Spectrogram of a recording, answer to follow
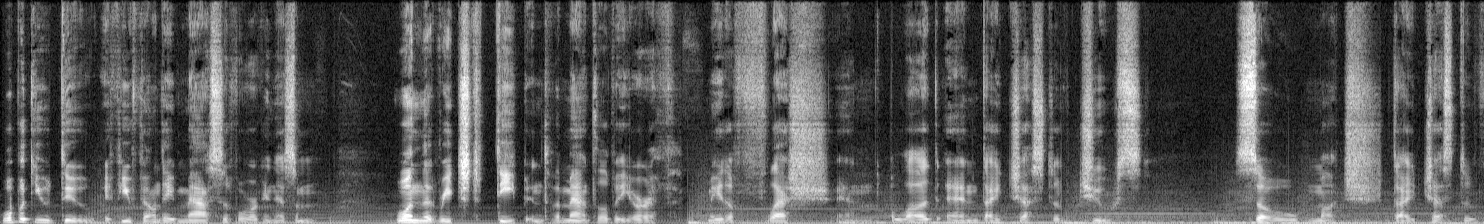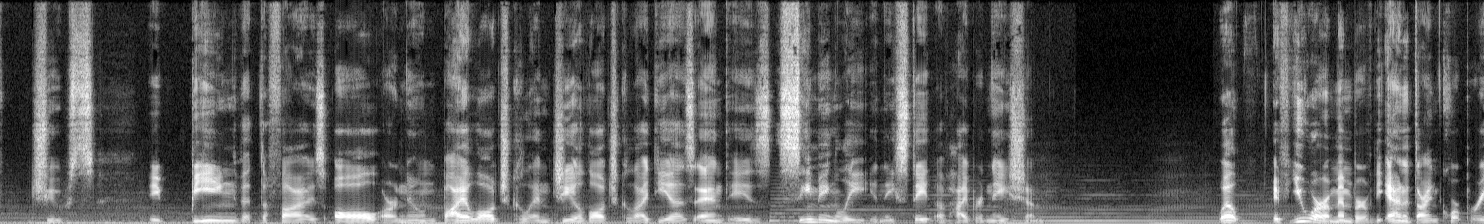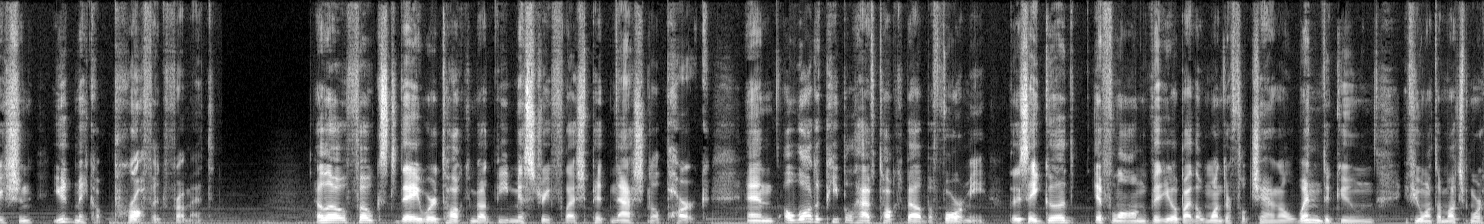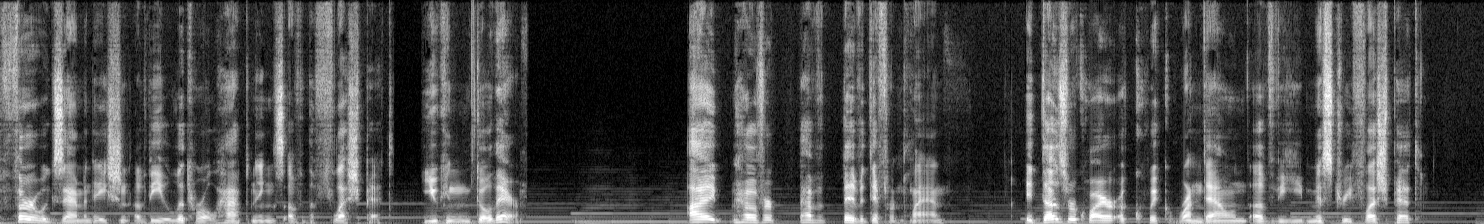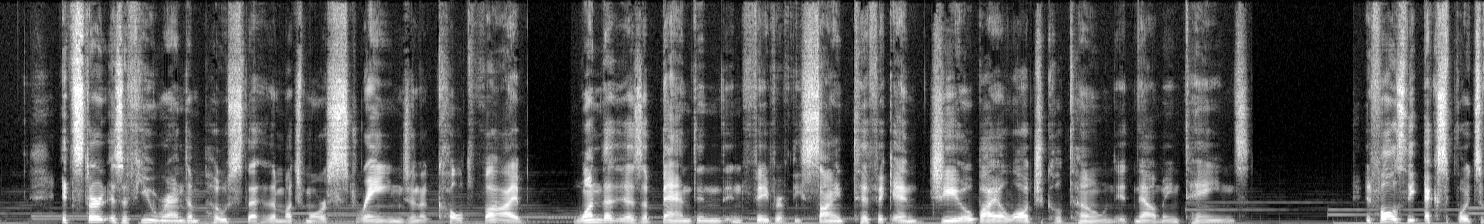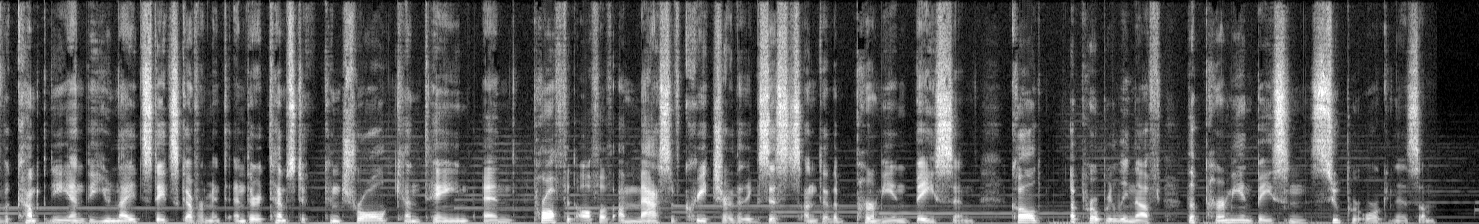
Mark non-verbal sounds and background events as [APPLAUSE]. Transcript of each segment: What would you do if you found a massive organism? One that reached deep into the mantle of the earth, made of flesh and blood and digestive juice. So much digestive juice. A being that defies all our known biological and geological ideas and is seemingly in a state of hibernation. Well, if you are a member of the Anodyne Corporation, you'd make a profit from it. Hello, folks. Today we're talking about the Mystery Flesh Pit National Park, and a lot of people have talked about before me. There's a good, if long, video by the wonderful channel Wendigoon if you want a much more thorough examination of the literal happenings of the Flesh Pit. You can go there. I, however, have a bit of a different plan. It does require a quick rundown of the Mystery Flesh Pit. It started as a few random posts that had a much more strange and occult vibe, one that it has abandoned in favor of the scientific and geobiological tone it now maintains. It follows the exploits of a company and the United States government and their attempts to control, contain, and profit off of a massive creature that exists under the Permian Basin, called, appropriately enough, the Permian Basin superorganism.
